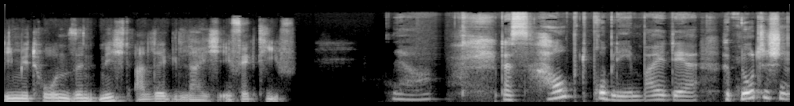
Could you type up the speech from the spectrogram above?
die Methoden sind nicht alle gleich effektiv. Ja, das Hauptproblem bei der hypnotischen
